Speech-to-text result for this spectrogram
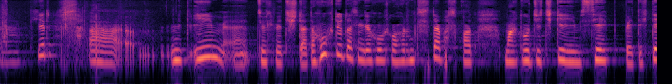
За тэгэхээр нэг ийм зүйл байдаг шүү дээ. Одоо хүүхдүүд бол ингээ хөөхөө хоримталтай болох гээд магадгүй жижигхэн ийм сеп байдаг те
